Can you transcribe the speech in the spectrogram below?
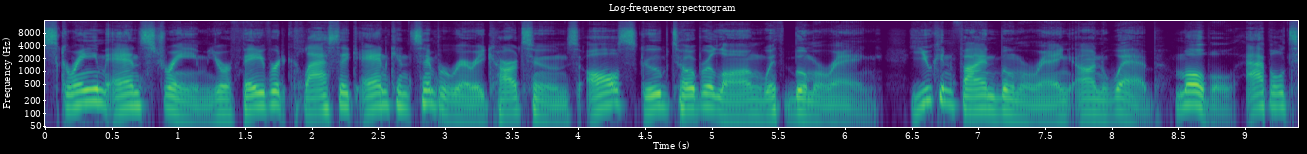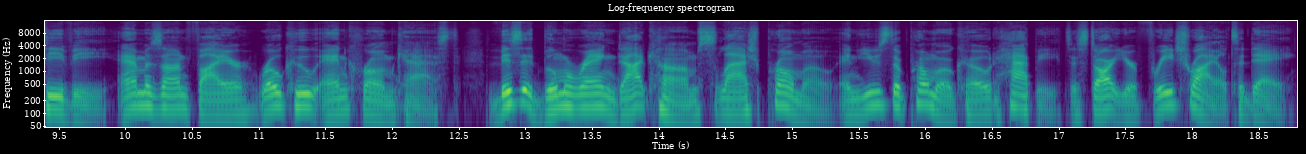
Scream and stream your favorite classic and contemporary cartoons all Scoobtober long with Boomerang. You can find Boomerang on web, mobile, Apple TV, Amazon Fire, Roku, and Chromecast. Visit boomerang.com slash promo and use the promo code HAPPY to start your free trial today.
